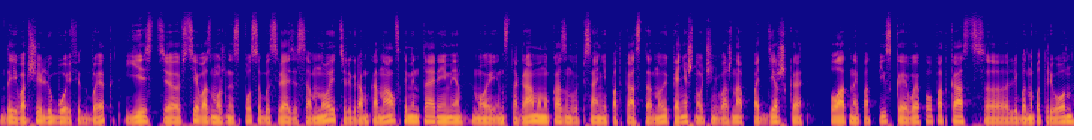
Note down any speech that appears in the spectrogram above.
да и вообще любой фидбэк. Есть э, все возможные способы связи со мной, телеграм-канал с комментариями, мой инстаграм, он указан в описании подкаста. Ну и, конечно, очень важна поддержка платной подпиской в Apple Podcasts, э, либо на Patreon,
